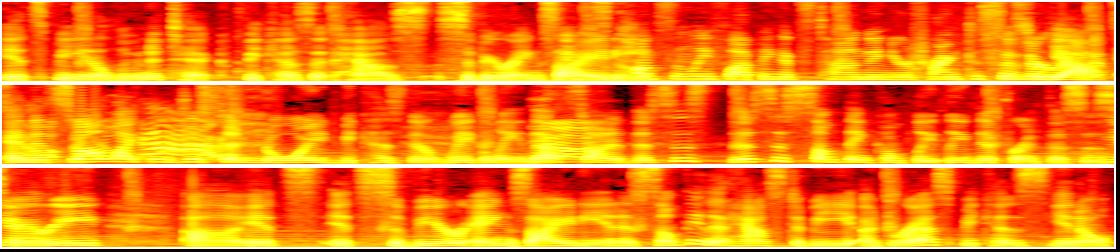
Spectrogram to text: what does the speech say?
it's being a lunatic because it has severe anxiety. It's constantly flapping its tongue, and you're trying to scissor yeah, its and it's not you're like they're just annoyed because they're wiggling. That's Yeah. not it. This is this is something completely different. This is Yeah. very uh, it's it's severe anxiety and it's something that has to be addressed because you know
